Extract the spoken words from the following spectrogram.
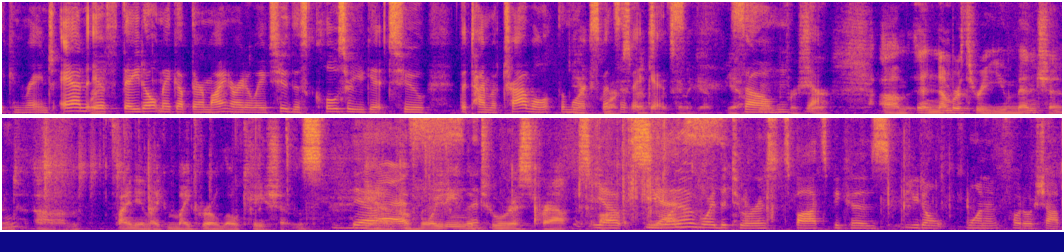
it can range. And Right. if they don't make up their mind right away too, this closer you get to the time of travel, the more Yeah, expensive, it gets. it's going to get. Yeah, So, for yeah. sure. Um, and number three, you mentioned Mm-hmm. um, finding like micro locations Yeah. and Yes. avoiding the tourist trap Yep. spots. You want to avoid the tourist spots because you don't want to Photoshop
